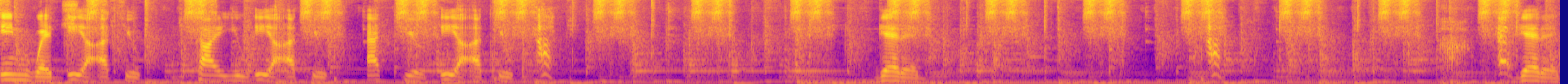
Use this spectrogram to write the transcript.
In wedge. Ear at you. Tie you. Ear at you. At you. Ear at you. Ah! Get it. Ah! Get it.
